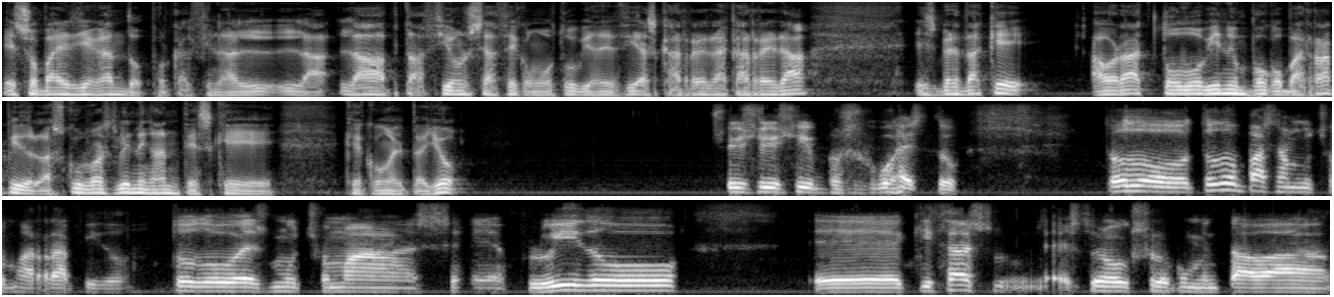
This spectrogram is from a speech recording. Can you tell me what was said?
eso va a ir llegando, porque al final la, adaptación se hace, como tú bien decías, carrera a carrera. Es verdad que ahora todo viene un poco más rápido, las curvas vienen antes que, que con el Peugeot. Sí, sí, sí, por supuesto todo, todo pasa mucho más rápido, todo es mucho más eh, fluido. Eh, quizás, esto se lo comentaba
